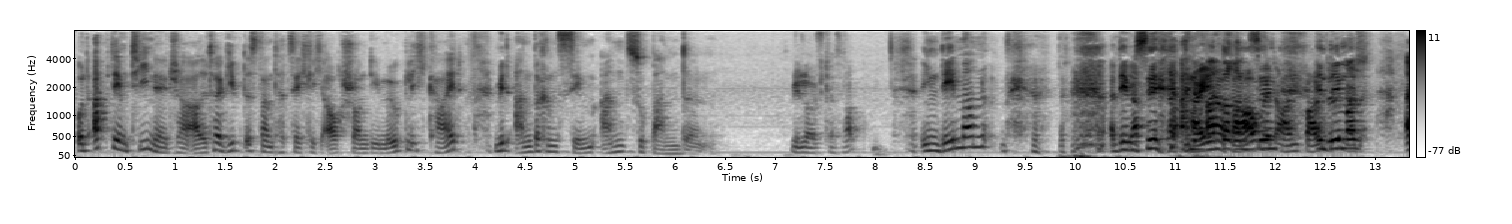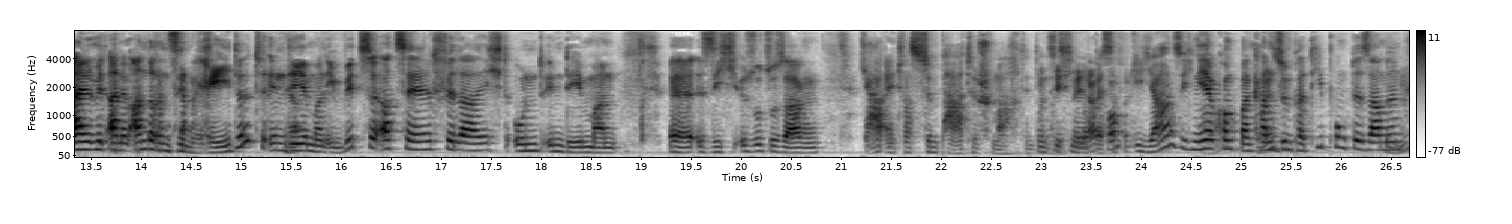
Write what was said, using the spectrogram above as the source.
Und ab dem Teenageralter gibt es dann tatsächlich auch schon die Möglichkeit, mit anderen Sim anzubandeln. Wie läuft das ab? Indem man an dem Ja, hab einem anderen Anbandeln, indem man ein, mit einem anderen Sim redet, indem man ihm Witze erzählt vielleicht und indem man äh, sich sozusagen ja etwas sympathisch macht, indem Und man sich näher besser kommt? ja sich näher Aha, kommt. Man kann okay. Sympathiepunkte sammeln,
